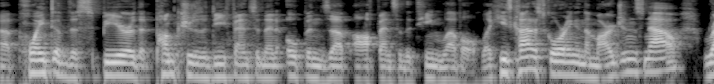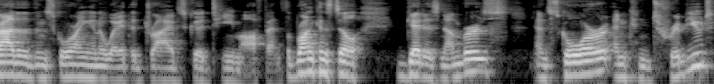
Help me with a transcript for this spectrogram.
a point of the spear that punctures the defense and then opens up offense at the team level like he's kind of scoring in the margins now rather than scoring in a way that drives good team offense lebron can still get his numbers and score and contribute.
